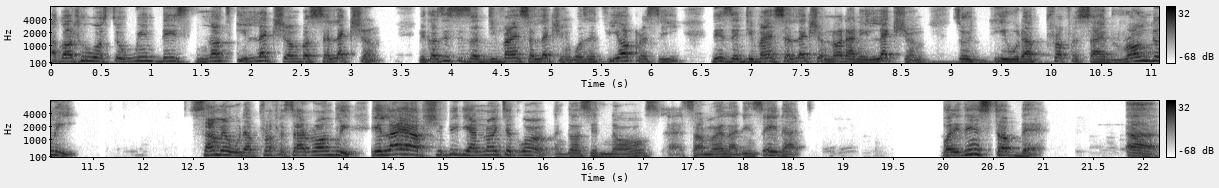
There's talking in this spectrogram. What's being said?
about who was to win this, not election, but selection. Because this is a divine selection. It was a theocracy. This is a divine selection, not an election. So he would have prophesied wrongly Samuel would have prophesied wrongly. Eliab should be the anointed one. And God said, No, uh, Samuel, I didn't say that. But he didn't stop there. Uh,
